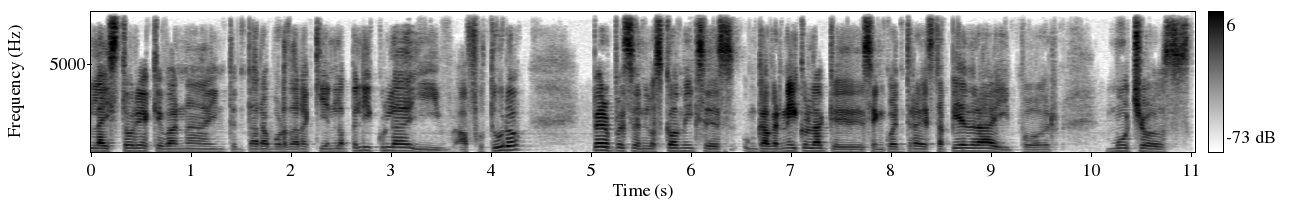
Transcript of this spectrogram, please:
la historia que van a intentar abordar aquí en la película y a futuro. Pero pues en los cómics es un cavernícola que se encuentra esta piedra y por muchos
